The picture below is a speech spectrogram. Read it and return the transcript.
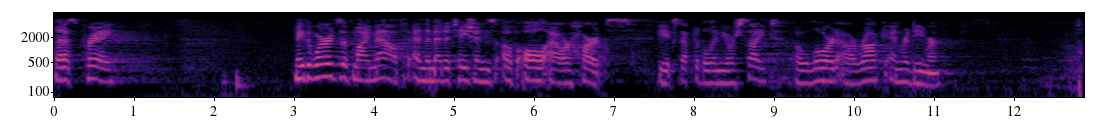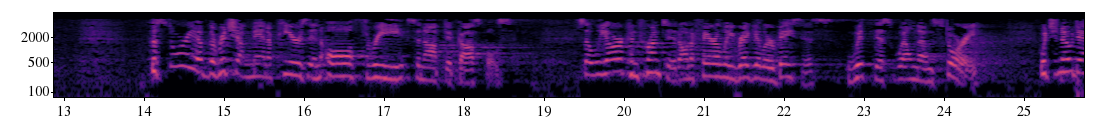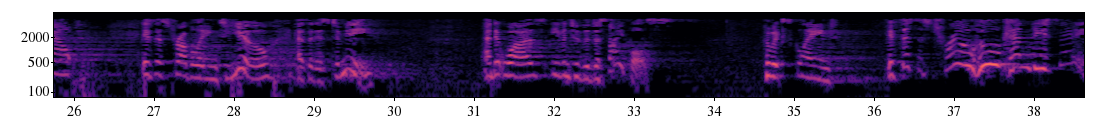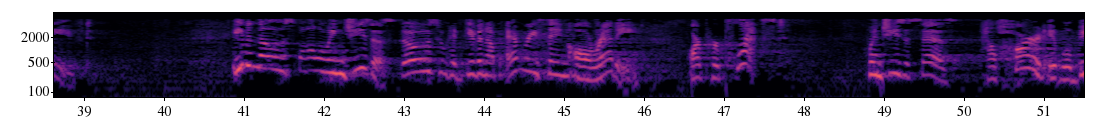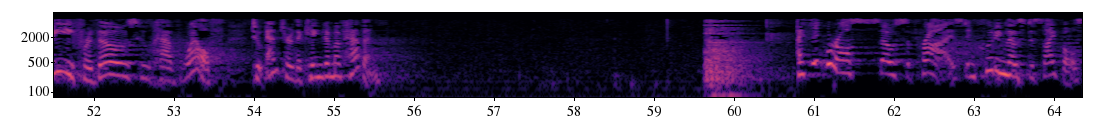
Let us pray. May the words of my mouth and the meditations of all our hearts be acceptable in your sight, O Lord, our rock and redeemer. The story of the rich young man appears in all three synoptic gospels. So we are confronted on a fairly regular basis with this well-known story, which no doubt is as troubling to you as it is to me. And it was even to the disciples who exclaimed, If this is true, who can be saved? Even those following Jesus, those who had given up everything already, are perplexed when Jesus says how hard it will be for those who have wealth to enter the kingdom of heaven. I think we're all so surprised, including those disciples,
